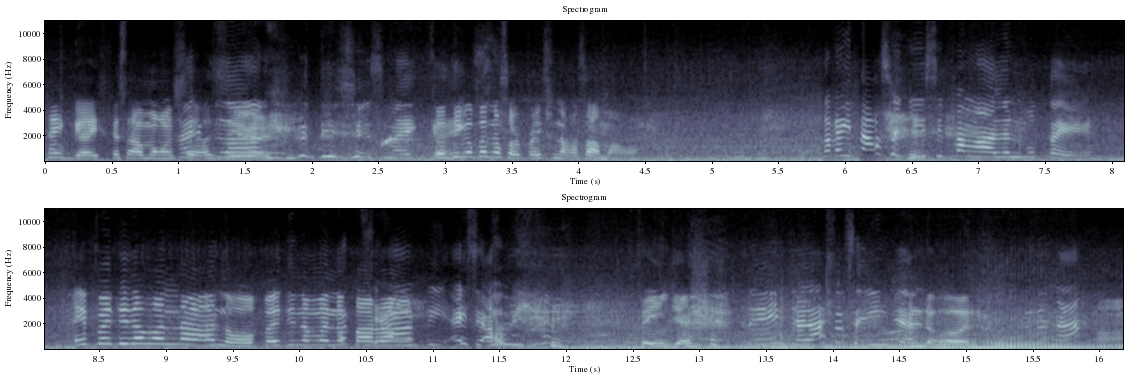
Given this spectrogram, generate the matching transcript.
Hi guys, kasama ko si Azir. This is my So di ka ba na-surprise na kasama ko? GC pangalan mo, te. Eh pwede naman na ano, pwede naman na parang Si Abby. Ay, si Abby. si Angel. si Angel. Asan si Angel? Andoon. Ano na? Ah.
